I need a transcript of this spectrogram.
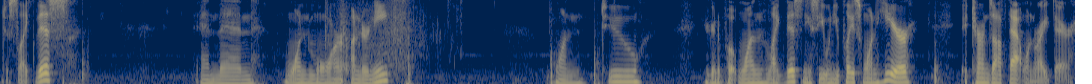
just like this, and then one more underneath one, two. You're going to put one like this, and you see when you place one here, it turns off that one right there.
